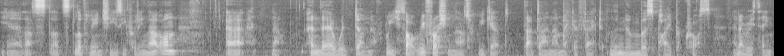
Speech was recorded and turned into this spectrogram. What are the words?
Yeah, that's, that's lovely and cheesy putting that on. Uh, now, and there we're done. If We start refreshing that, we get that dynamic effect. The numbers pipe across and everything.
